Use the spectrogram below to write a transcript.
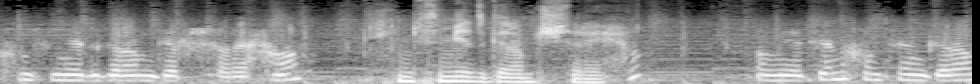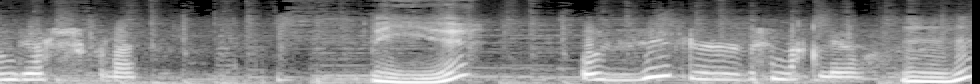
500 غرام ديال الشريحة. 500 غرام الشريحة. و250 غرام ديال الشوكولات. إيه. والزيت باش نقليوه. مهم.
